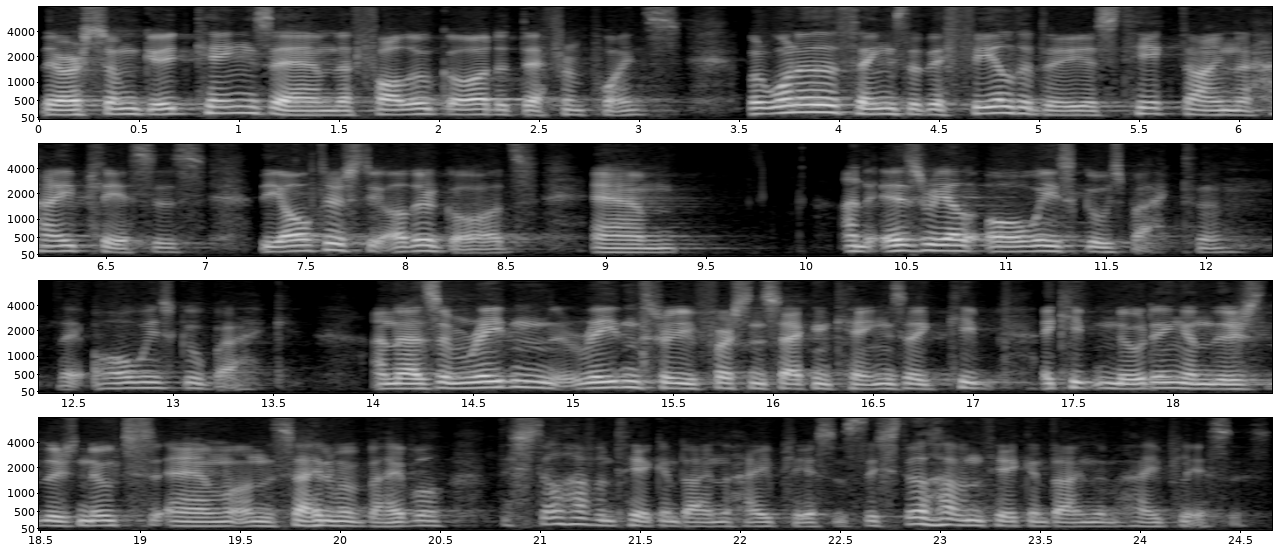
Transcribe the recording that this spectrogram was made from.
There are some good kings um, that follow God at different points. But one of the things that they fail to do is take down the high places, the altars to other gods. Um, and Israel always goes back to them. They always go back. And as I'm reading, reading through First and Second Kings, I keep, I keep noting, and there's, there's notes um, on the side of my Bible, they still haven't taken down the high places. They still haven't taken down the high places.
